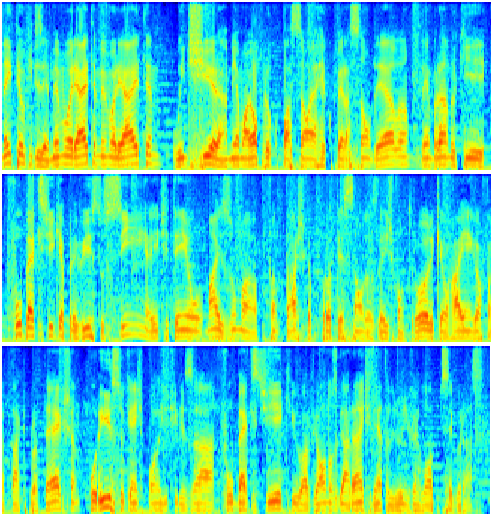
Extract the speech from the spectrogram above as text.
nem tem o que dizer. Memory Item, Memory Item. Wind Shear, a minha maior preocupação é a recuperação dela. Lembrando que full backstick é previsto, sim. A gente tem mais uma fantástica proteção das leis de controle, que é o High Angle of Attack Protection. Por isso que a gente pode utilizar full backstick, o avião nos garante dentro do envelope de segurança.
